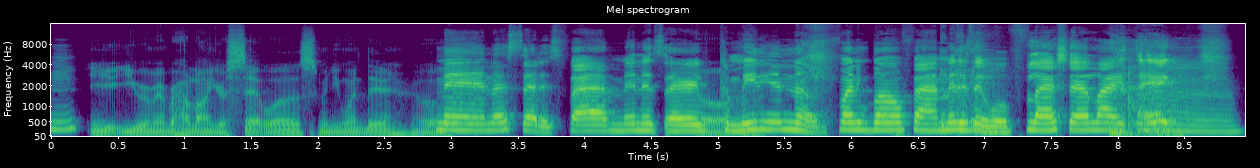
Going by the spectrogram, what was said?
Hmm? You, you remember how long your set was when you went there? Or- Man, that set is five minutes. Every Oh, okay. comedian know the funny bone five minutes. They will flash that light. Hey, mm.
